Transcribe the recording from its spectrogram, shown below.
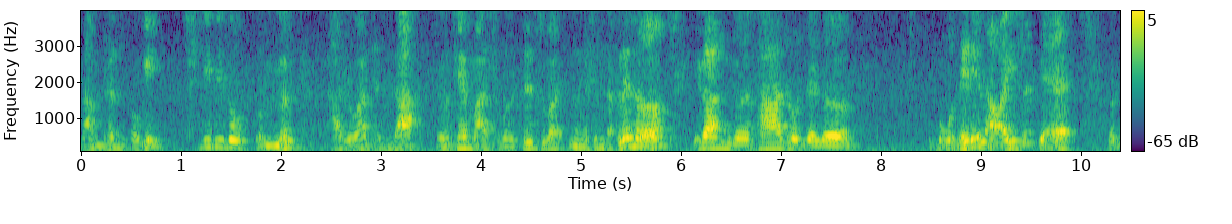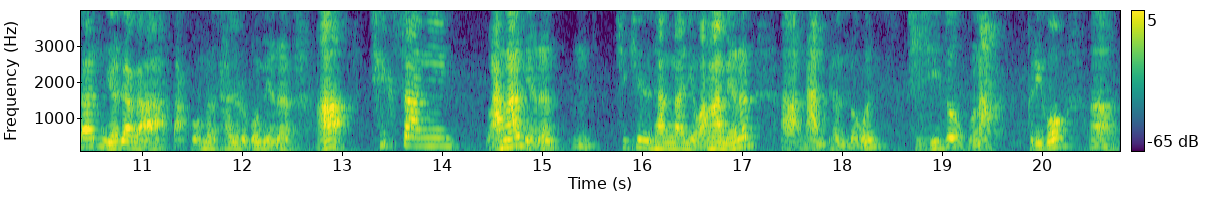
남편복이 시기리도 없는 사주가 된다. 이렇게 말씀을 드릴 수가 있는 것입니다. 그래서 이러한 그 사주 이제 그 모델이 나와 있을 때 일단 여자가 딱 보면 사주를 보면은 아 식상이 왕하면은 음, 식신상관이 왕하면은 아 남편복은 지지도 없구나. 그리고 어,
